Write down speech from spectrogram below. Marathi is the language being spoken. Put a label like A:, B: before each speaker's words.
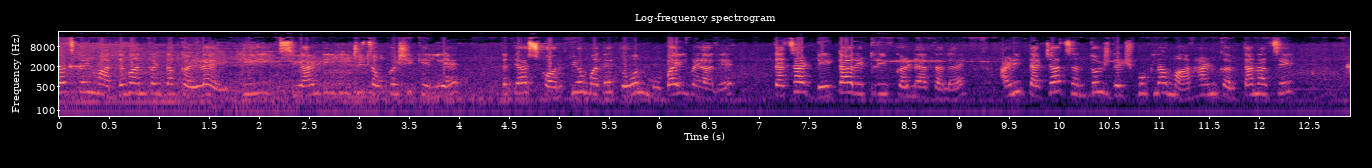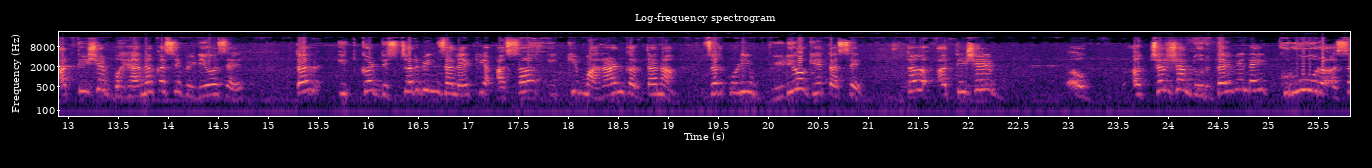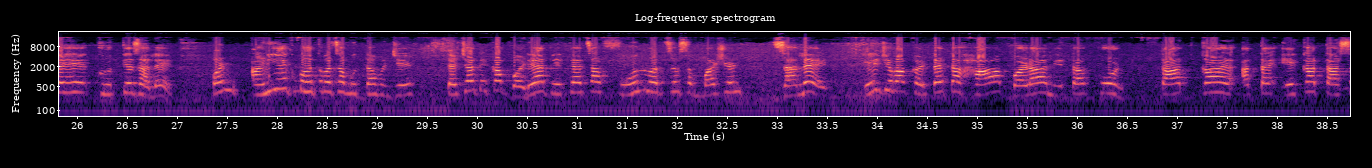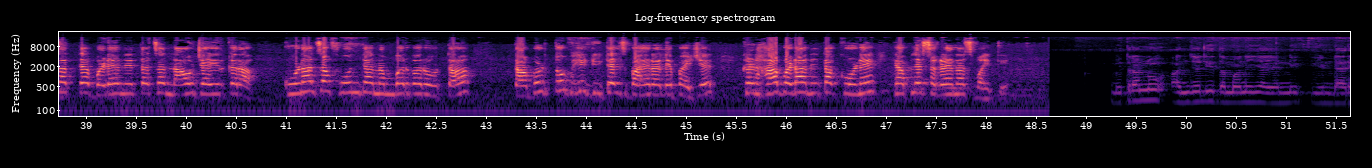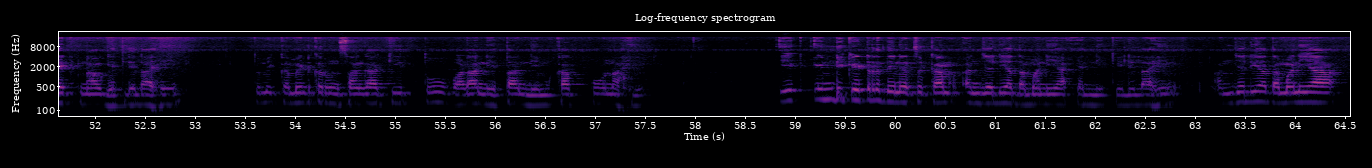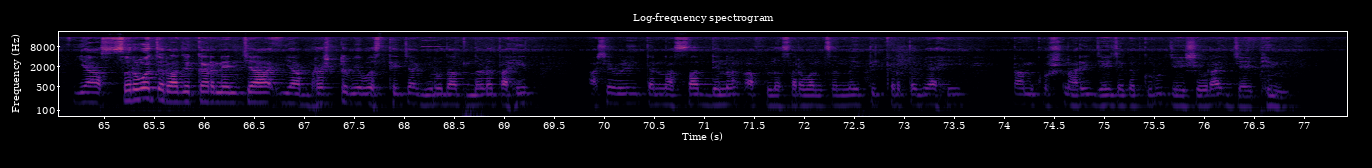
A: आताच काही माध्यमांकडनं कळलंय की सीआयडीची चौकशी केली आहे तर त्या स्कॉर्पिओमध्ये दोन मोबाईल मिळाले. त्याचा डेटा रिट्रीव्ह करण्यात आलाय आणि त्याच्यात संतोष देशमुखला मारहाण करतानाचे अतिशय भयानक असे व्हिडिओज आहेत. तर इतकं डिस्टर्बिंग झालंय की असं इतकी मारहाण करताना जर कोणी व्हिडिओ घेत असेल तर अतिशय अक्षरशः दुर्दैवी नाही क्रूर असं हे कृत्य झालंय. पण आणि एक महत्त्वाचा मुद्दा म्हणजे त्याच्यात एका बड्या नेत्याचा फोनवरचं संभाषण झालंय. हे जेव्हा कळतंय तर हा बडा नेता कोण? तात्काळ आता एका तासात त्या बड्या नेत्याचं नाव जाहीर करा. कोणाचा फोन त्या नंबरवर होता? ताबडतोब हे डिटेल्स बाहेर आले पाहिजेत कारण हा बडा नेता कोण आहे हे आपल्या सगळ्यांनाच माहिती आहे.
B: मित्रांनो अंजली दमानिया यांनी इनडायरेक्ट नाव घेतलेलं आहे. तुम्ही कमेंट करून सांगा की तो बडा नेता नेमका कोण आहे? एक इंडिकेटर देण्याचं काम अंजलिया दमानिया यांनी केलेलं आहे. अंजलिया दमानिया या सर्वच राजकारण्यांच्या या भ्रष्ट व्यवस्थेच्या विरोधात लढत आहेत. अशा वेळी त्यांना साथ देणं आपलं सर्वांचं नैतिक कर्तव्य आहे. रामकृष्ण हरी जय जगद्गुरू जय शिवराज जय भीम.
